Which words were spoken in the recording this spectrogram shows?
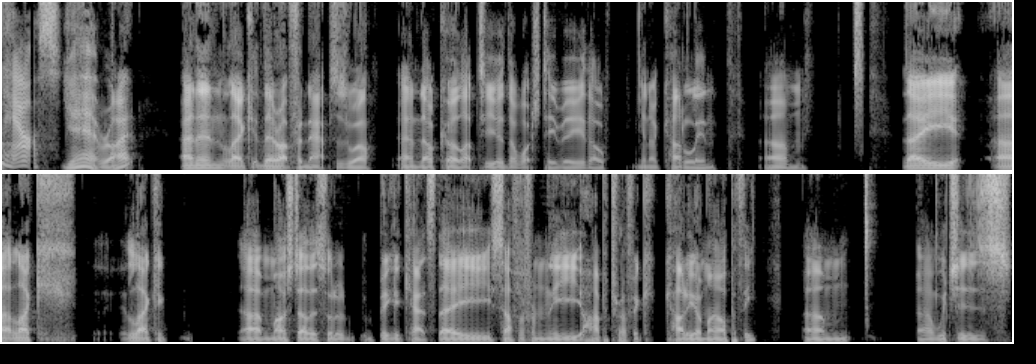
fun house. Yeah, right. And then like they're up for naps as well, and they'll curl up to you. They'll watch TV. They'll you know cuddle in. Um, they uh like like uh, most other sort of bigger cats. They suffer from the hypertrophic cardiomyopathy, um, uh, which is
